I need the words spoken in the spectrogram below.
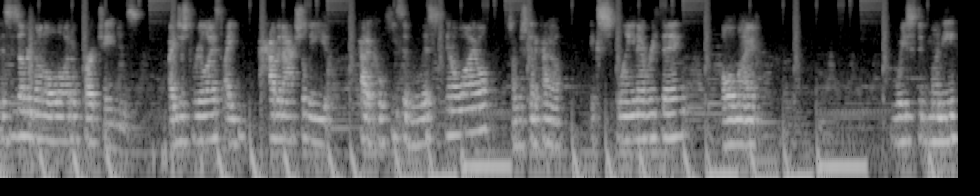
This has undergone a lot of part changes. I just realized I haven't actually had a cohesive list in a while, so I'm just gonna kind of explain everything, all my wasted money.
